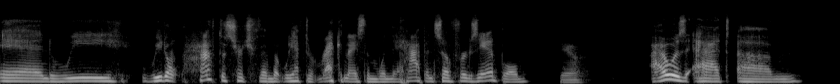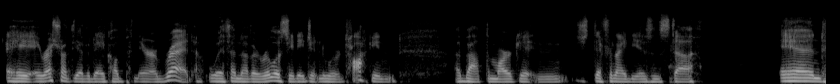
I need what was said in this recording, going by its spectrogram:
And we we don't have to search for them, but we have to recognize them when they happen. So for example, Yeah. I was at um, a, a restaurant the other day called Panera Bread with another real estate agent, and we were talking about the market and just different ideas and stuff. And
